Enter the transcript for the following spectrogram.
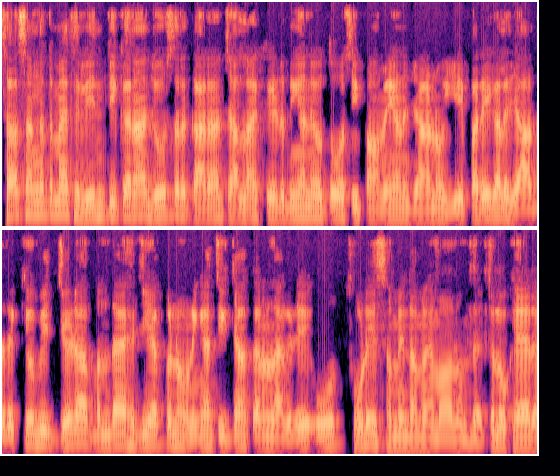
ਸਾਧ ਸੰਗਤ ਮੈਂ ਇੱਥੇ ਬੇਨਤੀ ਕਰਾਂ, ਜੋ ਸਰਕਾਰਾਂ ਚਾਲਾਂ ਖੇਡਦੀਆਂ ਨੇ, ਉਹ ਤੋਂ ਅਸੀਂ ਭਾਵੇਂ ਅਣਜਾਣ ਹੋਈਏ, ਪਰ ਇਹ ਗੱਲ ਯਾਦ ਰੱਖਿਓ ਵੀ ਜਿਹੜਾ ਬੰਦਾ ਇਹੋ ਜਿਹੀਆਂ ਘਣਾਉਣੀਆਂ ਚੀਜ਼ਾਂ ਕਰਨ ਲੱਗ ਜੇ, ਉਹ ਥੋੜੇ ਸਮੇਂ ਦਾ ਮਹਿਮਾਨ ਹੁੰਦਾ। ਚਲੋ ਖੈਰ,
